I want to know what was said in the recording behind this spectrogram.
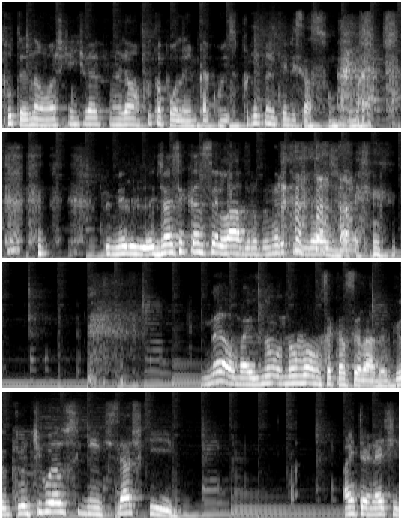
Puta, não, acho que a gente vai arranjar uma puta polêmica com isso. Por que, que eu entendo esse assunto? primeiro, a gente vai ser cancelado no primeiro episódio, velho. Não, mas não, não vamos ser cancelados. O que eu digo é o seguinte: você acha que a internet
